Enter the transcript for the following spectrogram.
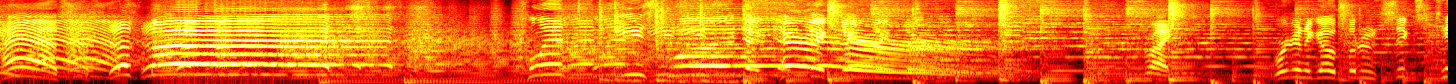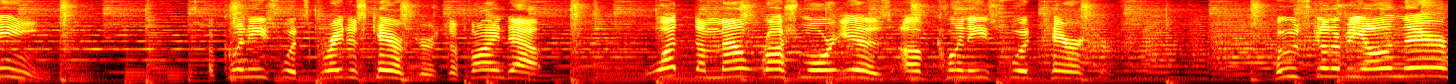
Ask Deathmatch! Clint Eastwood character. That's right. We're going to go through 16 of Clint Eastwood's greatest characters to find out what the Mount Rushmore is of Clint Eastwood characters. Who's going to be on there?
